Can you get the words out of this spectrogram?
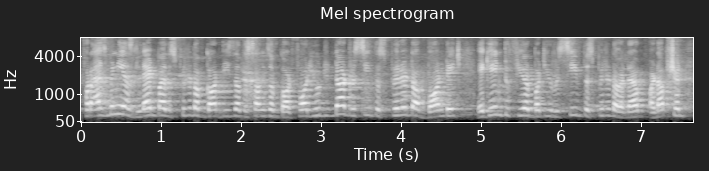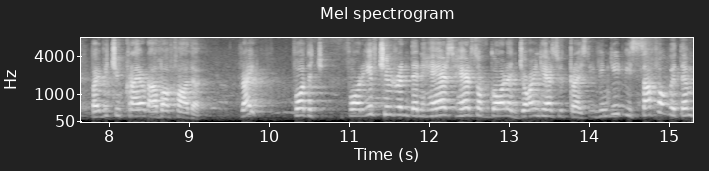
For as many as led by the Spirit of God, these are the sons of God. For you did not receive the spirit of bondage again to fear, but you received the spirit of adoption by which you cry out, Abba, Father. Right? For the For if children, then heirs, heirs of God, and joint heirs with Christ. If indeed we suffer with him,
